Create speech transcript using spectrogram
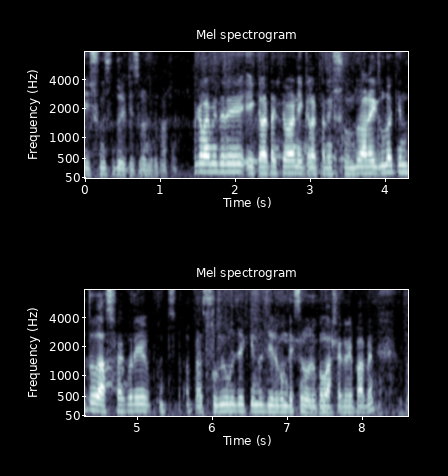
এই সুন্দর সুন্দর ডিজাইনগুলো নিতে পারবেন কালামিদের এই কালারটা পারেন এই কালারটা অনেক সুন্দর। আর এগুলো কিন্তু আশা করে আপনার ছবি অনুযায়ী কিন্তু যেরকম দেখছেন ওরকম আশা করে পাবেন। তো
